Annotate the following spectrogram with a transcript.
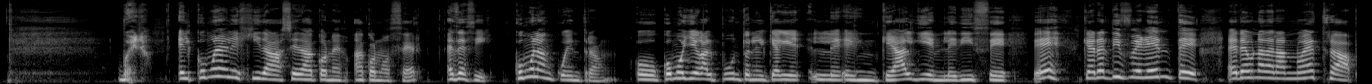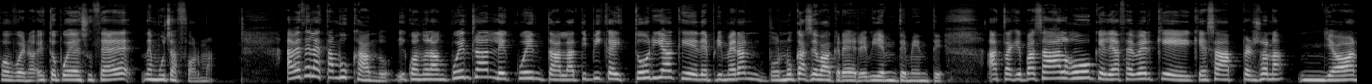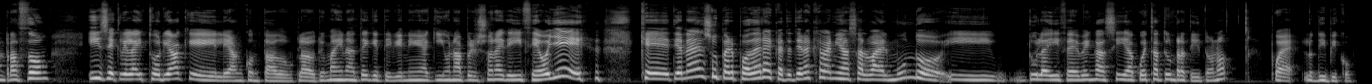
Bueno, el cómo la elegida se da a conocer, es decir, cómo la encuentran o cómo llega al punto en el que, en que alguien le dice, ¡eh! Que eres diferente, eres una de las nuestras. Pues bueno, esto puede suceder de muchas formas. A veces la están buscando y cuando la encuentran le cuentan la típica historia que de primera pues nunca se va a creer, evidentemente. Hasta que pasa algo que le hace ver que, que esas personas llevaban razón y se cree la historia que le han contado. Claro, tú imagínate que te viene aquí una persona y te dice, oye, que tienes superpoderes, que te tienes que venir a salvar el mundo y tú le dices, venga, sí, acuéstate un ratito, ¿no? Pues lo típico.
